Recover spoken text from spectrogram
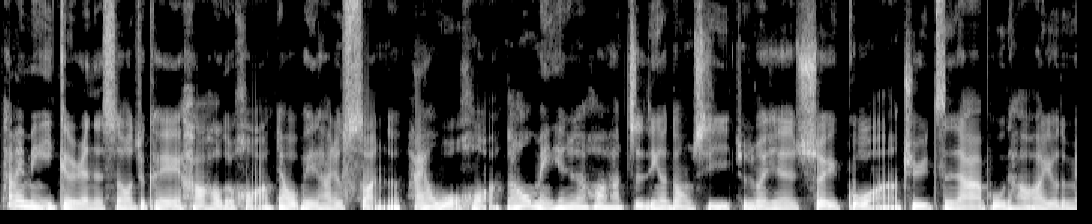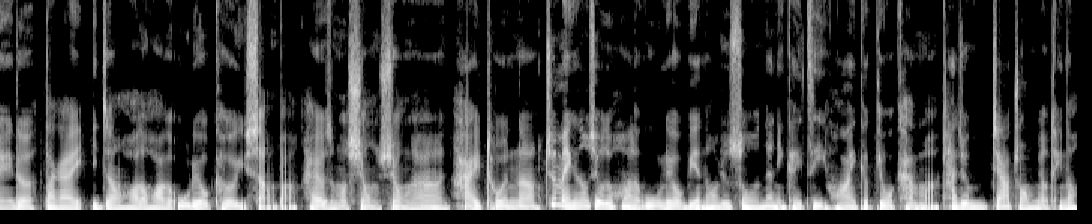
他明明一个人的时候就可以好好的画，要我陪他就算了，还要我画，然后我每天就在画他指定的东西，就什么一些水果啊、橘子啊、葡萄啊，有的没的，大概一张画都画个五六颗以上吧。还有什么熊熊啊、海豚啊，就每个东西我都画了五六遍，然后我就说：“那你可以自己画一个给我看吗？”他就假装没有听到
